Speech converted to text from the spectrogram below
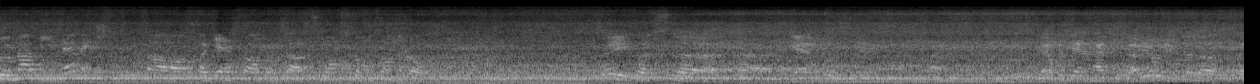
will not be damaged uh, against all those uh, small stones on the road. 这个是呃盐部实验台，盐部实验台主要用于这个呃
